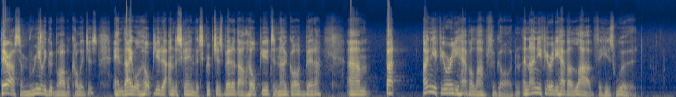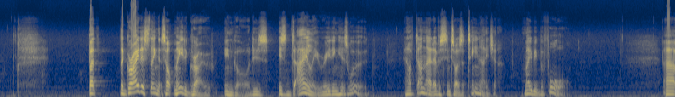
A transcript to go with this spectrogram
There are some really good Bible colleges, and they will help you to understand the scriptures better. They'll help you to know God better. Um, only if you already have a love for God, and only if you already have a love for His Word. But the greatest thing that's helped me to grow in God is is daily reading His Word, and I've done that ever since I was a teenager, maybe before. Uh,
